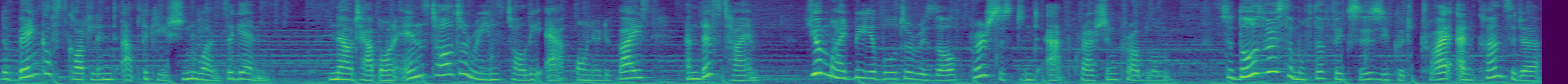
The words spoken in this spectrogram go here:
the Bank of Scotland application once again. Now tap on install to reinstall the app on your device and this time you might be able to resolve persistent app crashing problem. So those were some of the fixes you could try and consider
